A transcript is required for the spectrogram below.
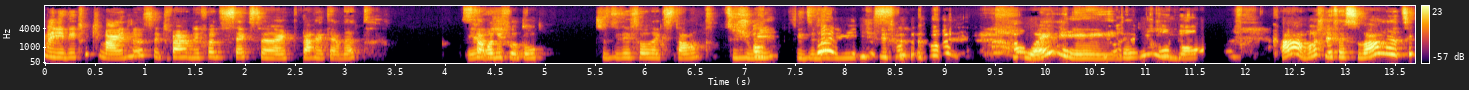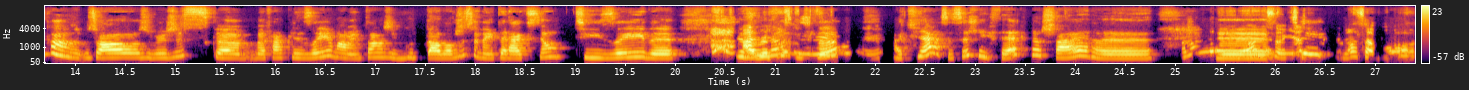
mais il y a des trucs qui m'aident, là. C'est de faire des fois du sexe euh, par Internet. Tu Yeah, des photos. Tu dis des choses excitantes. Tu Oh, jouis. tu dis bonne nuit. C'est. Ah ouais! Non, ben C'est trop bon. Ah, moi, je le fais souvent, là. Tu sais, quand, genre, je veux juste comme, me faire plaisir, mais en même temps, j'ai le goût d'avoir juste une interaction teasée de. Tu sais, c'est ça. Que, yeah, c'est ça, j'ai fait, là, cher. Euh, euh, Ah, ça, tu sais, comment savoir?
